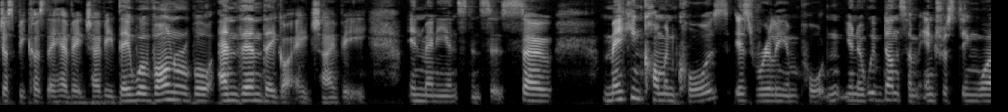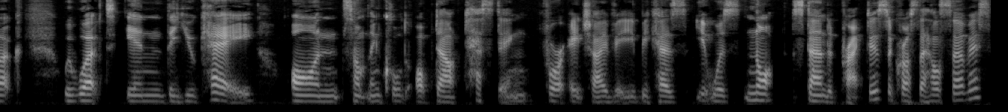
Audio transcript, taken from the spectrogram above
just because they have HIV. They were vulnerable and then they got HIV in many instances. So making common cause is really important. You know, we've done some interesting work. We worked in the UK on something called opt out testing for HIV because it was not standard practice across the health service.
